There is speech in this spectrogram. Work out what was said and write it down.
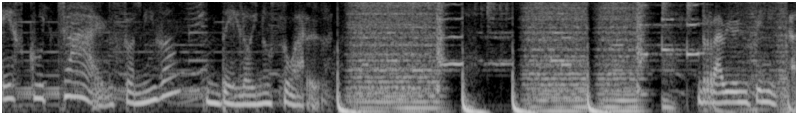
Escucha el sonido de lo inusual. Radio Infinita.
